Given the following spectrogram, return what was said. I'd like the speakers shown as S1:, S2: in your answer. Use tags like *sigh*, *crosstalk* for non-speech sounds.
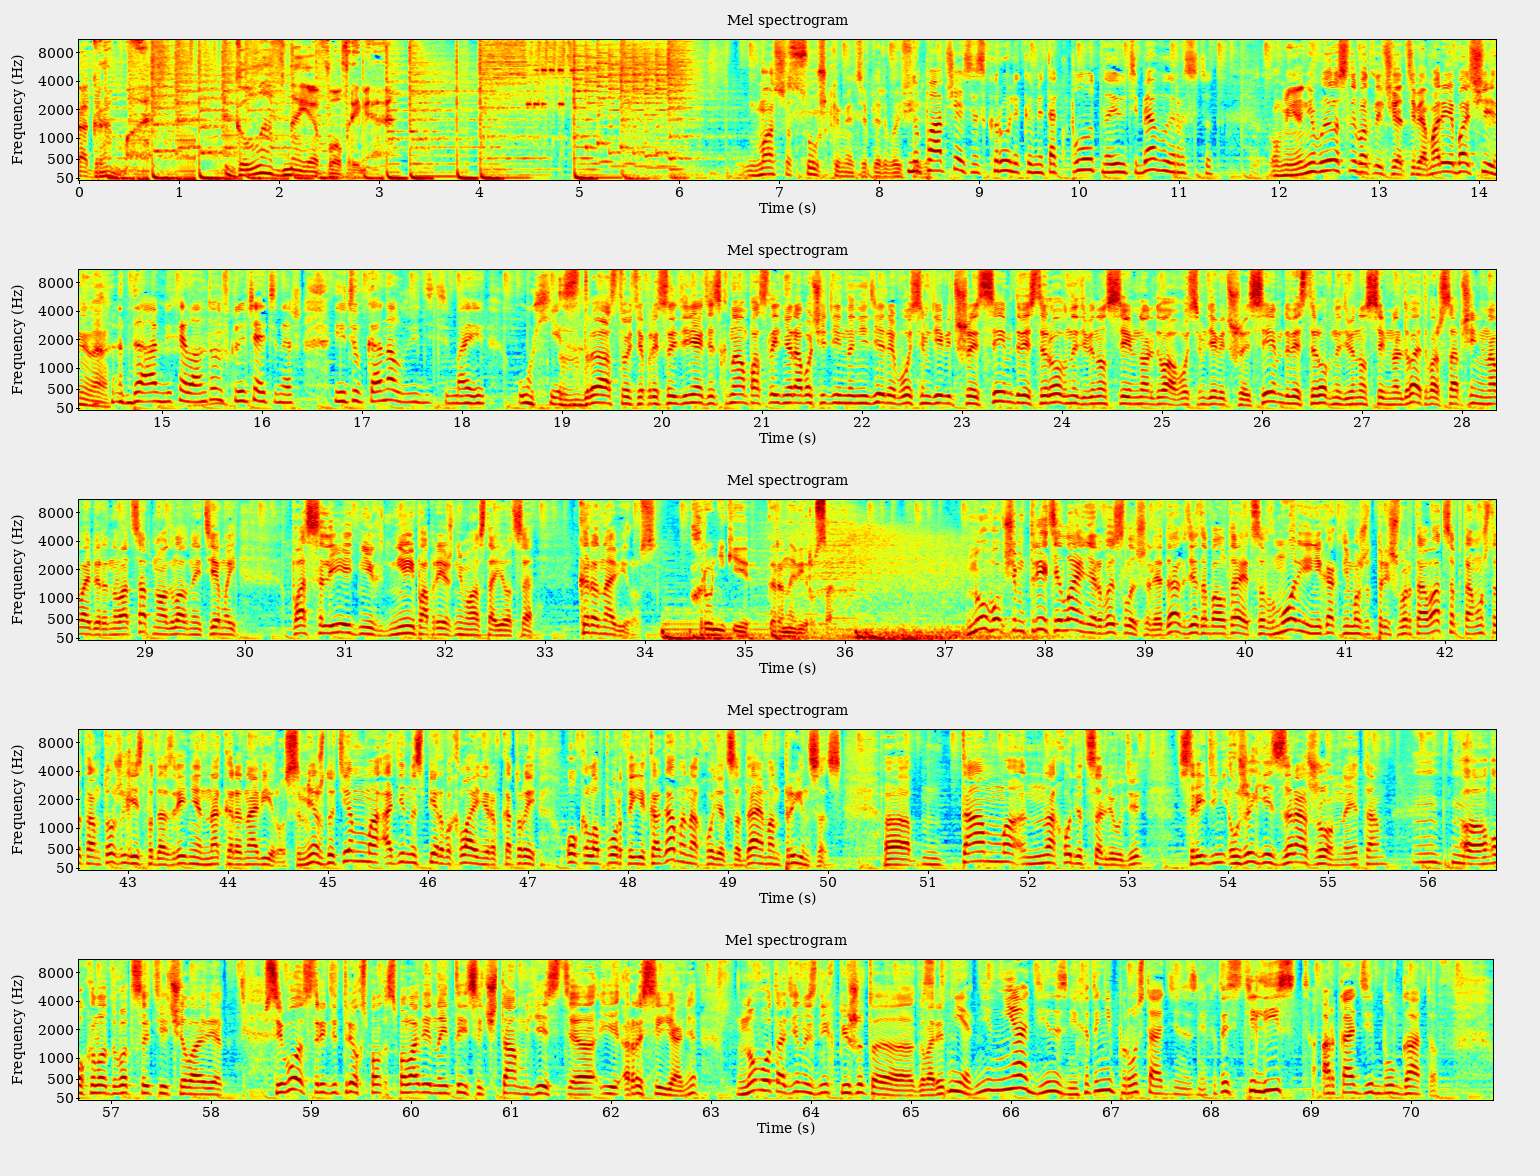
S1: Программа «Главное вовремя».
S2: Маша с ушками теперь в эфире.
S3: Ну, пообщайся с кроликами так плотно, и у тебя вырастут.
S2: У меня не выросли, в отличие от тебя. Мария Бочинина. *laughs*
S3: Да, Михаил Антон, включайте наш YouTube-канал, увидите мои ухи.
S2: Здравствуйте, присоединяйтесь к нам. Последний рабочий день на неделе. 8 9 6 7 200 ровно 9702. 8 9 6 7 200 ровно 9702. Это ваше сообщение на Вайбер и на WhatsApp. Ну а главной темой последних дней по-прежнему остается коронавирус.
S1: Хроники коронавируса.
S2: Ну, в общем, третий лайнер вы слышали, да, где-то болтается в море и никак не может пришвартоваться, потому что там тоже есть подозрение на коронавирус. Между тем, один из первых лайнеров, который около порта Якогамы находится, Diamond Princess, э, там находятся люди, среди уже есть зараженные там, э, около 20 человек. Всего среди трех с половиной тысяч там есть э, и россияне. Ну вот один из них пишет, э, говорит...
S3: Нет, не, не один из них. Это не просто один из них. Это стилист Аркадий Булгатов.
